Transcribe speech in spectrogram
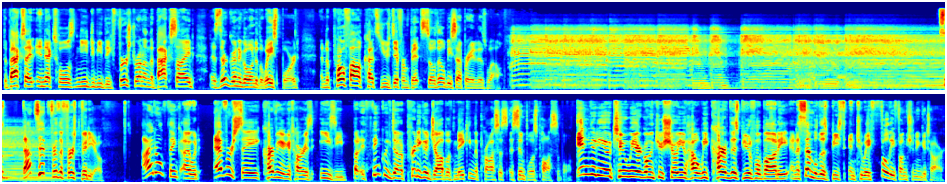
The backside index holes need to be the first run on the backside as they're going to go into the wasteboard, and the profile cuts use different bits so they'll be separated as well. So that's it for the first video. I don't think I would ever say carving a guitar is easy, but I think we've done a pretty good job of making the process as simple as possible. In video 2, we are going to show you how we carve this beautiful body and assemble this beast into a fully functioning guitar.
